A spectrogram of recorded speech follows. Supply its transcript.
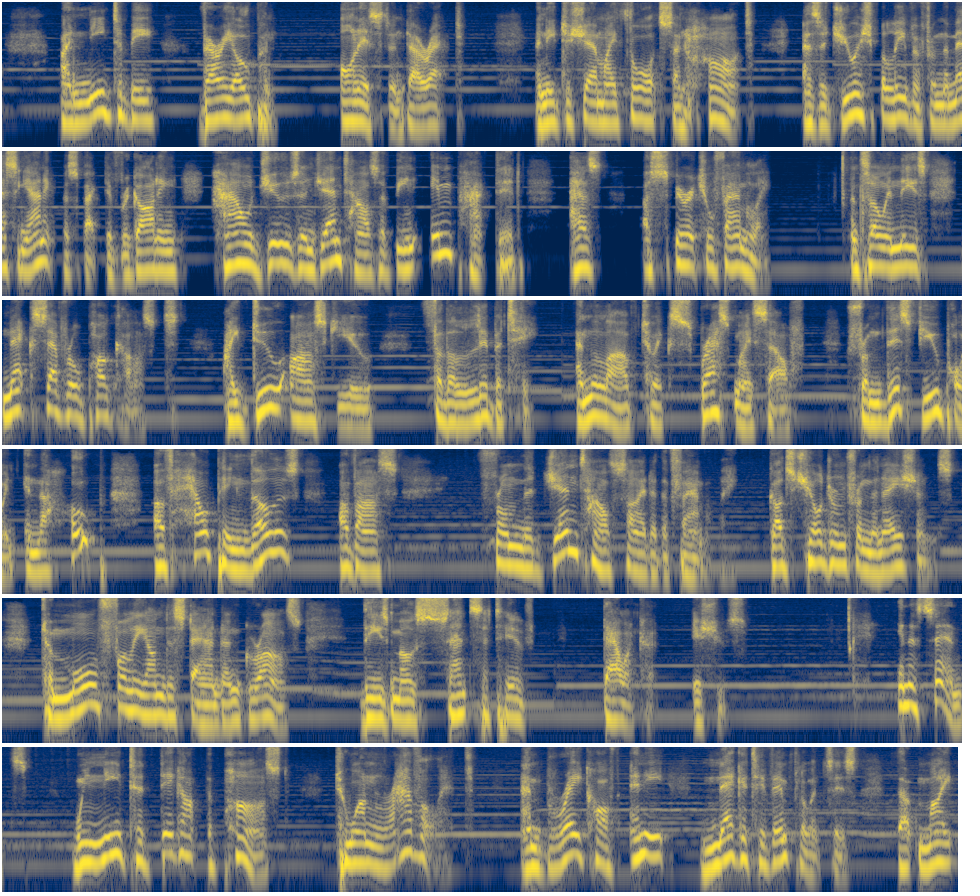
I need to be very open, honest, and direct. I need to share my thoughts and heart as a Jewish believer from the messianic perspective regarding how Jews and Gentiles have been impacted as a spiritual family. And so, in these next several podcasts, I do ask you for the liberty and the love to express myself from this viewpoint in the hope of helping those of us from the Gentile side of the family, God's children from the nations, to more fully understand and grasp these most sensitive, delicate issues. in a sense, we need to dig up the past to unravel it and break off any negative influences that might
